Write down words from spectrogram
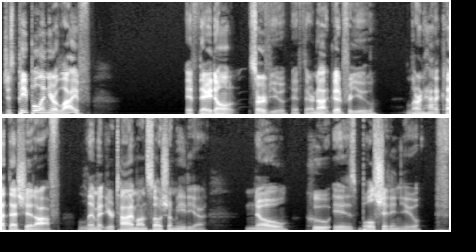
just people in your life, if they don't serve you, if they're not good for you, learn how to cut that shit off. Limit your time on social media. Know who is bullshitting you f-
